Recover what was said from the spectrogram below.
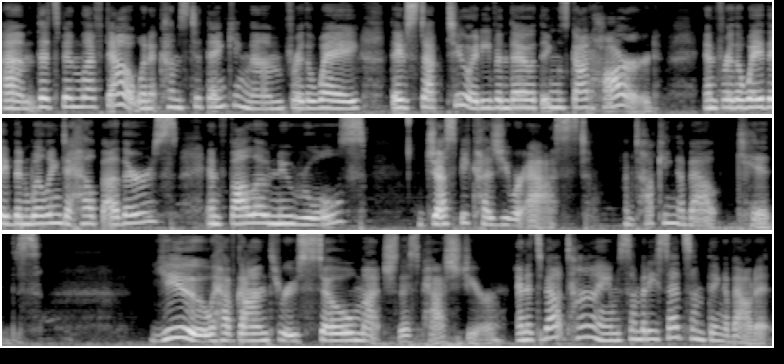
um, that's been left out when it comes to thanking them for the way they've stuck to it, even though things got hard, and for the way they've been willing to help others and follow new rules just because you were asked. I'm talking about kids. You have gone through so much this past year, and it's about time somebody said something about it.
